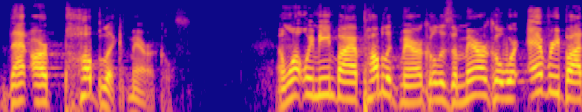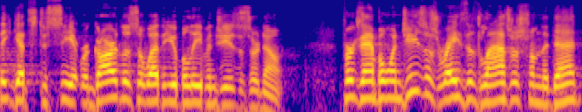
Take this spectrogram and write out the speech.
that are public miracles. And what we mean by a public miracle is a miracle where everybody gets to see it, regardless of whether you believe in Jesus or don't. For example, when Jesus raises Lazarus from the dead,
